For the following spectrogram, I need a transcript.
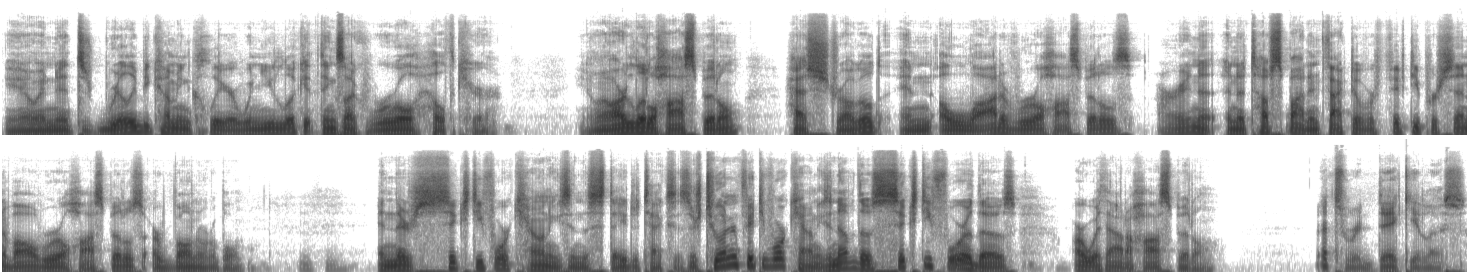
You know, and it's really becoming clear when you look at things like rural healthcare. You know, our little hospital has struggled, and a lot of rural hospitals are in a, in a tough spot. In fact, over 50% of all rural hospitals are vulnerable and there's 64 counties in the state of Texas. There's 254 counties, and of those, 64 of those are without a hospital. That's ridiculous.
